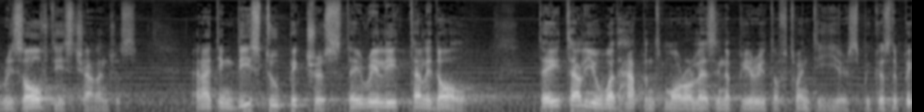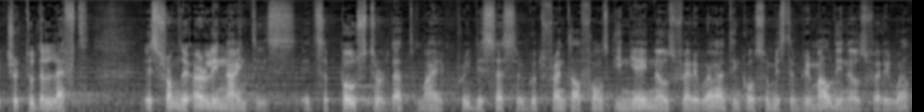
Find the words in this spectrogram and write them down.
resolve these challenges. And I think these two pictures, they really tell it all. They tell you what happened more or less in a period of 20 years, because the picture to the left is from the early 90s. It's a poster that my predecessor, good friend Alphonse Guinier, knows very well. I think also Mr. Grimaldi knows very well.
